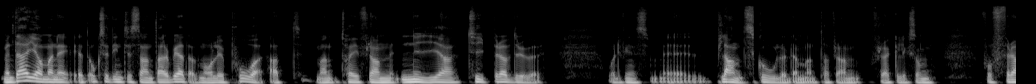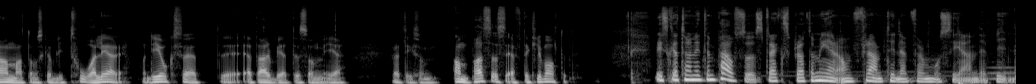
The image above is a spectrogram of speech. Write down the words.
Men där gör man ett, också ett intressant arbete, att man håller på att man tar fram nya typer av druvor. Och Det finns eh, plantskolor där man tar fram och försöker liksom få fram att de ska bli tåligare. Och Det är också ett, eh, ett arbete som är för att liksom anpassa sig efter klimatet. Vi ska ta en liten paus och strax prata mer om framtiden för mousserande vin.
